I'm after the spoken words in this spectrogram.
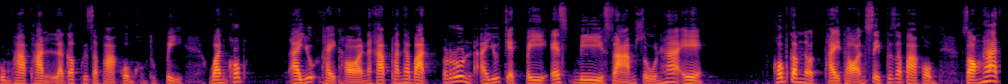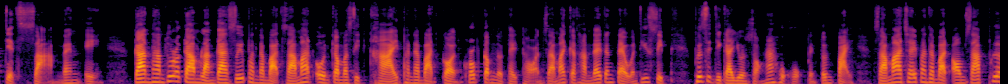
กุมภาพันธ์ แล้วก็พฤษภาคมของทุกปี วันครบอายุไถ่ถอนนะครับพันธบัตรรุ่นอายุ 7 ปี SB 305A ครบกำหนดไถ่ถอน 10 พฤษภาคม 2573 นั่นเอง การทำธุรกรรมหลังการซื้อพันธบัตร สามารถโอนกรรมสิทธิ์ขายพันธบัตรก่อนครบกำหนดไถ่ถอน สามารถกระทำได้ตั้งแต่วันที่ 10 พฤศจิกายน 2566 เป็นต้นไป สามารถใช้พันธบัตรออมทรัพย์ เพื่อ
